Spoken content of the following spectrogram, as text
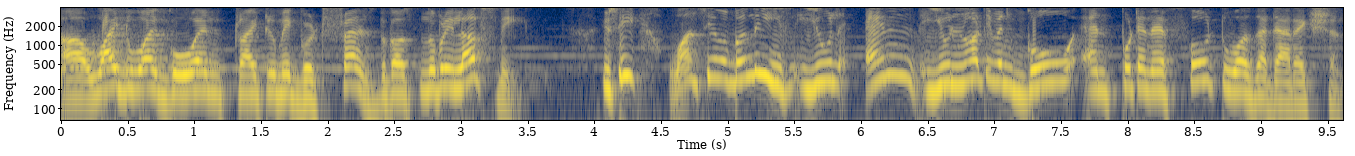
Uh, why do I go and try to make good friends? Because nobody loves me. You see, once you have a belief, you will end, you will not even go and put an effort towards that direction.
